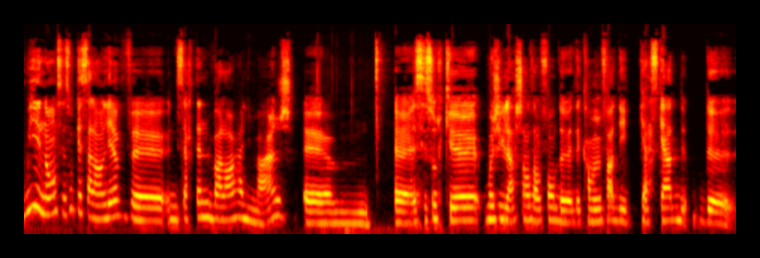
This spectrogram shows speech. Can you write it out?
oui et non, c'est sûr que ça enlève euh, une certaine valeur à l'image. Euh, euh, c'est sûr que moi j'ai eu la chance dans le fond de, de, quand même faire des cascades de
